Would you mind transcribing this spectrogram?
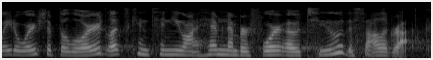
way to worship the Lord. Let's continue on hymn number 402, The Solid Rock.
